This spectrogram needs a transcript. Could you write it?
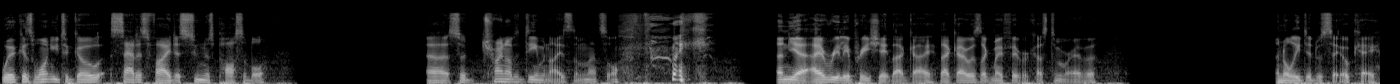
workers want you to go satisfied as soon as possible. Uh, so try not to demonize them, that's all. like, and yeah, I really appreciate that guy. That guy was like my favorite customer ever. And all he did was say, okay.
